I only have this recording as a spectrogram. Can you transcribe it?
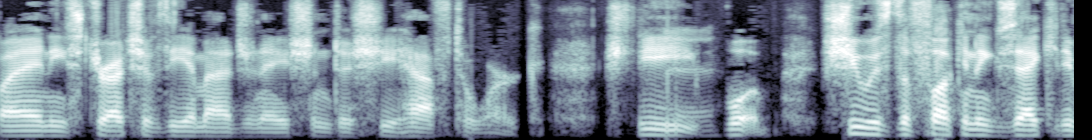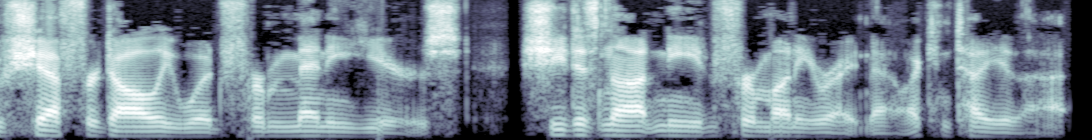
by any stretch of the imagination. Does she have to work? She, well, she was the fucking executive chef for Dollywood for many years. She does not need for money right now. I can tell you that.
